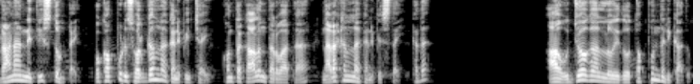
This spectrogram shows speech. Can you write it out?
ప్రాణాన్ని తీస్తుంటాయి. ఒకప్పుడు స్వర్గంలా కనిపించాయి. కొంతకాలం తర్వాత నరకంలా కనిపిస్తాయి కదా? ఆ ఉద్యోగాల్లో ఏదో తప్పుందని కాదు.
